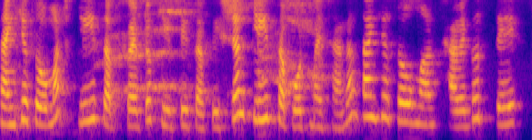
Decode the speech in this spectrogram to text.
Thank you so much. Please subscribe to Kirti's Official. Please support my channel. Thank you so much. Have a good day.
